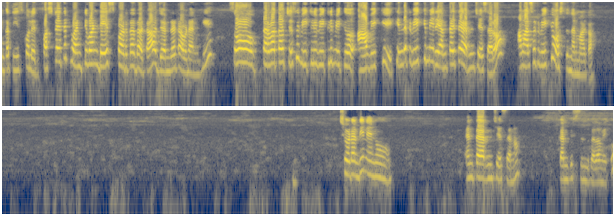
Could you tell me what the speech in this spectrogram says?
ఇంకా తీసుకోలేదు. ఫస్ట్ అయితే ట్వంటీ వన్ డేస్ పడుతుందట జనరేట్ అవడానికి. సో తర్వాత వచ్చేసి వీక్లీ వీక్లీ మీకు ఆ వీక్కి కిందటి వీక్కి మీరు ఎంత అయితే ఎర్న్ చేశారో ఆ మరుసటి వీక్కి వస్తుంది అనమాట చూడండి నేను ఎంత ఎర్న్ చేశాను కనిపిస్తుంది కదా మీకు.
